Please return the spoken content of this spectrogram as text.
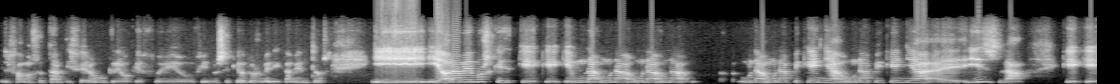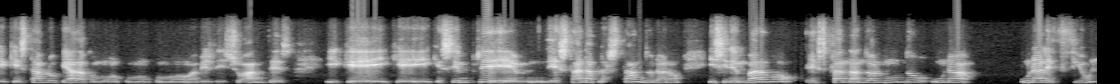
el famoso tardiferón creo que fue, en fin, no sé qué otros medicamentos, y, ahora vemos que, que- que- una, una, una una, una pequeña, una pequeña eh, isla que, que- está bloqueada, como, como, como habéis dicho antes, y que, y que, y que siempre eh, están aplastándola, ¿no? Y sin embargo, están dando al mundo una, una lección,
